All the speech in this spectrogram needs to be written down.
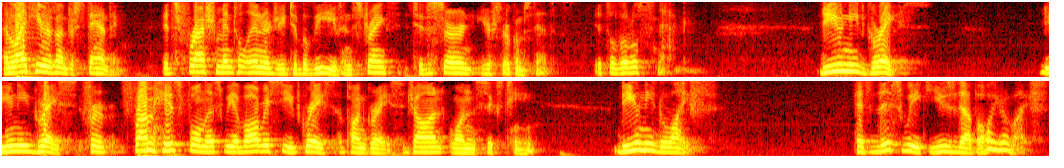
And light here is understanding. It's fresh mental energy to believe and strength to discern your circumstances. It's a little snack. Do you need grace? Do you need grace? For from his fullness we have all received grace upon grace. John 1:16. Do you need life? Has this week used up all your life?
